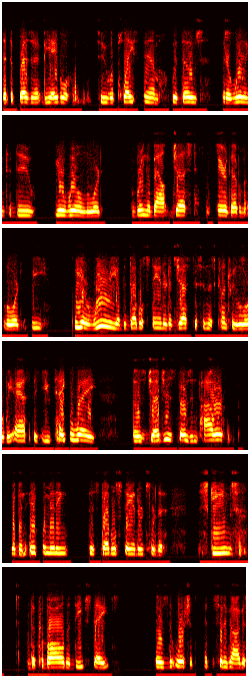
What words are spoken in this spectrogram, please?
that the president be able to replace them with those that are willing to do your will, Lord, and bring about just and fair government, Lord. We we are weary of the double standard of justice in this country, Lord. We ask that you take away those judges, those in power who have been implementing this double standard for the schemes the cabal, the deep state, those that worship at the synagogue of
